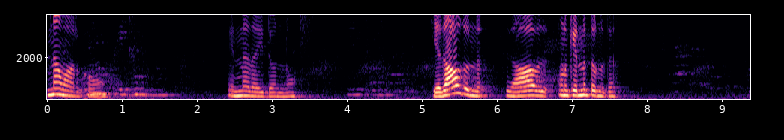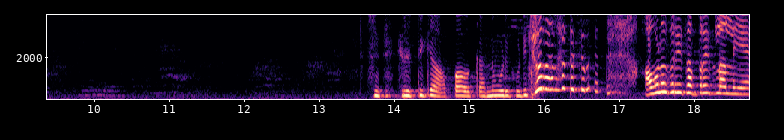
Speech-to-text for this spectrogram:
என்னவா இருக்கும்? என்னது ஐ டோன்ட் நோ ஏதாவது ஒன்று ஏதாவது உனக்கு என்ன தோணுது? ரித்திகா அப்பாவை கண்ணு மூடி கூட்டிட்டு வராட்டுக்குது அவ்வளோ பெரிய சர்ப்ரைஸ்லாம் இல்லையே.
